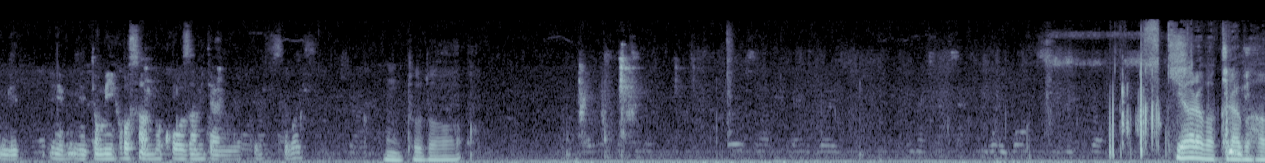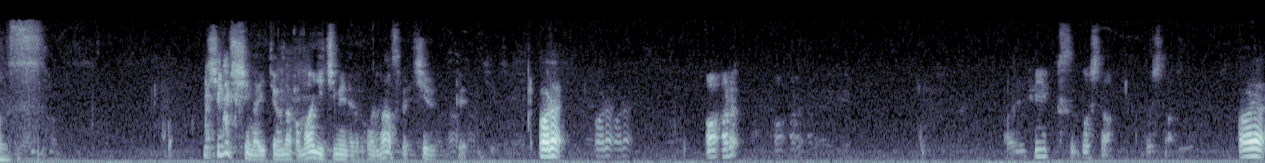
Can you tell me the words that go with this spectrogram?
ね、ね、ねとみほさんの講座みたいなのやってる。すごいっす。本当だ。好きあらばクラブハウス。チルしないってなんか毎日見えるんだけど、これ何すか？チルって。あれ？あ、あれ？あれ？フィリップスどうした？どうした？あれ？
